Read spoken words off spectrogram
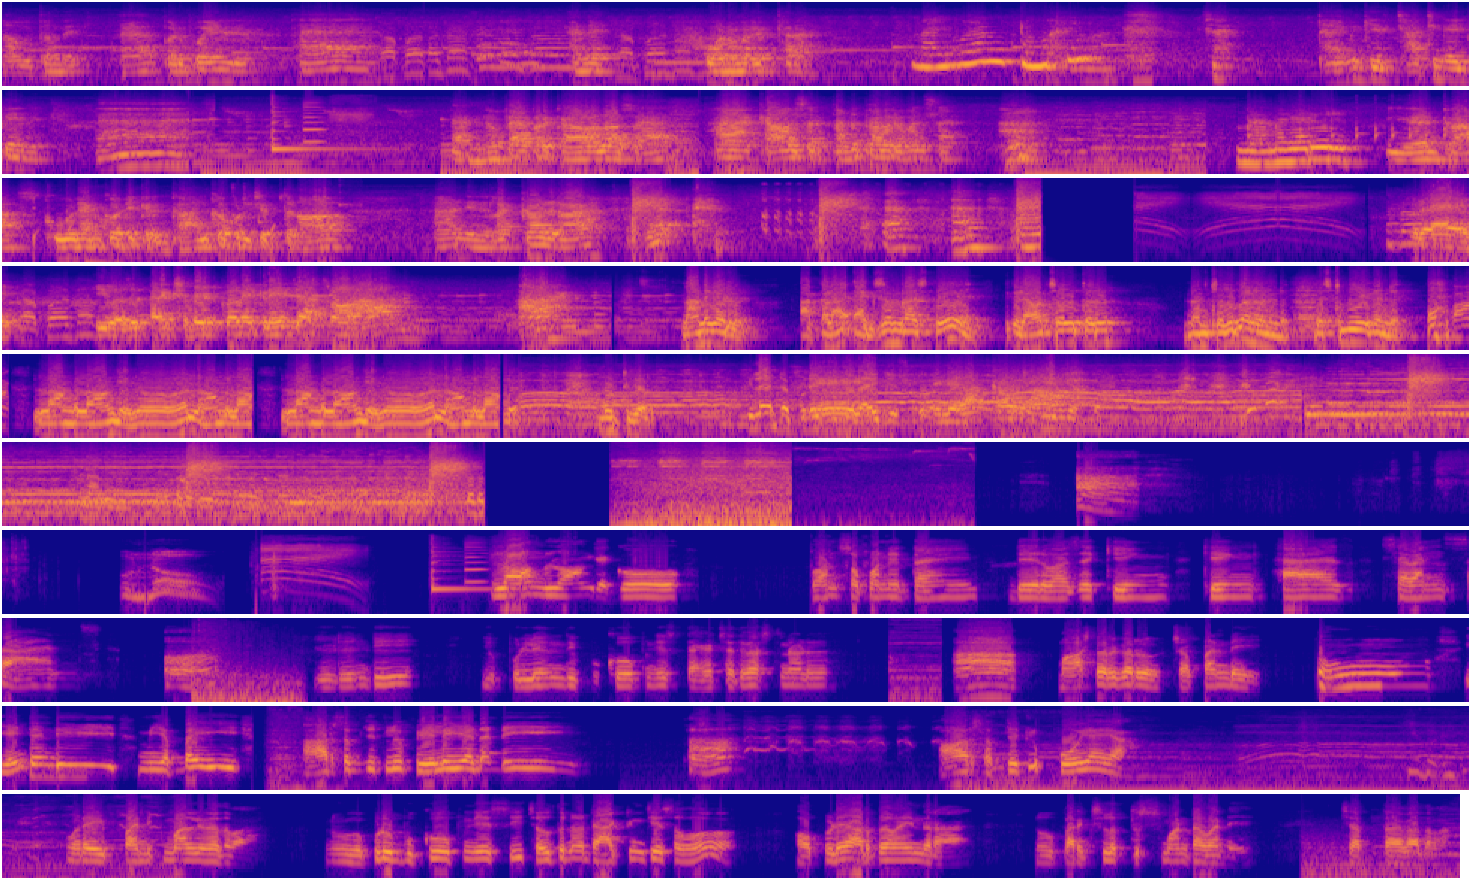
నవ్వుతుంది. ఆ, పడిపోయింది. ఫోన్ నెంబర్ చెప్తారా? నైన్ వన్ టూ టైంకి ఛార్జింగ్ అయిపోయింది. ఆ. పెన్ను పేపర్ కావాలా సార్? ఆ, కావాలి సార్. పెన్ను పేపర్ ఇవ్వండి సార్. నాన్నగారు ఏంట్రా స్కూల్ అనుకోటి ఇక్కడ గాలి కబుర్లు చెప్తున్నావు? ఆ, నేను ఇలా కాదురా. ఈరోజు పరీక్ష పెట్టుకొని ఇక్కడ ఏం చేస్తున్నావురా? ఆ? నాన్నగారు అక్కడ ఎగ్జామ్ రాస్తే ఇక్కడ ఎవరు చదువుతారు? నన్ను చదువుకోనండి బెస్ట్ బియ్యకండి లాంగ్ లాంగ్ ఏదో లాంగ్ లాంగ్ లాంగ్ లాంగ్ ఏదో లాంగ్ లాంగ్. మూర్తి గారు ఇలాంటప్పుడే light Hey! Long, long ago, once upon a time, there was a king. King has seven sons. Uh, ఏంటి? ఇప్పుడు లేనిది బుక్ ఓపెన్ చేసి తెగ చదివేస్తున్నాడు. ఆ మాస్టర్ గారు చెప్పండి. ఏంటండి? మీ అబ్బాయి ఆరు సబ్జెక్టులు ఫెయిల్ అయ్యాడండి. ఆరు సబ్జెక్టులు పోయాయా? ఒరే పనికి మాలిన విధవా. నువ్వు ఎప్పుడు బుక్ ఓపెన్ చేసి చదువుతున్నట్టు యాక్టింగ్ చేసావో అప్పుడే అర్థమైందిరా. నువ్వు పరీక్షలో తుస్సుమంటావని. చెప్తా కదవా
